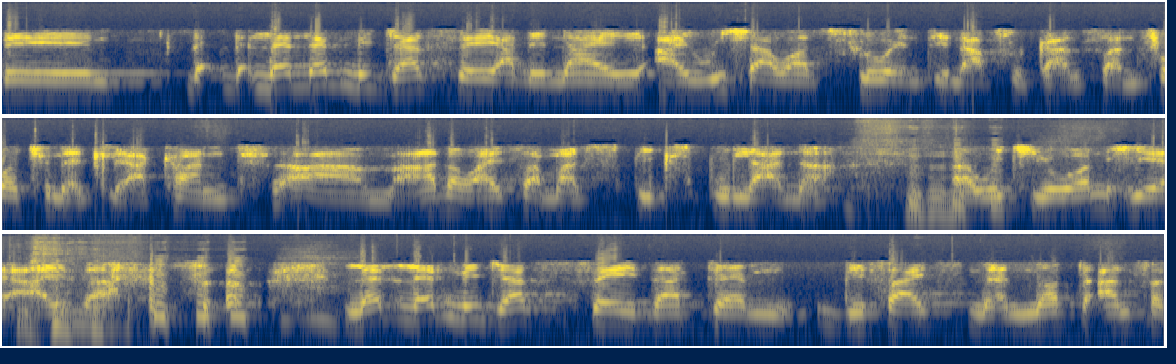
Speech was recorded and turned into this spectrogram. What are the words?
the let, let me just say, I mean, I, I wish I was fluent in Afrikaans. Unfortunately, I can't. Um, otherwise, I must speak Spulana, uh, which you won't hear either. so let, let me just say that um, besides not answer,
